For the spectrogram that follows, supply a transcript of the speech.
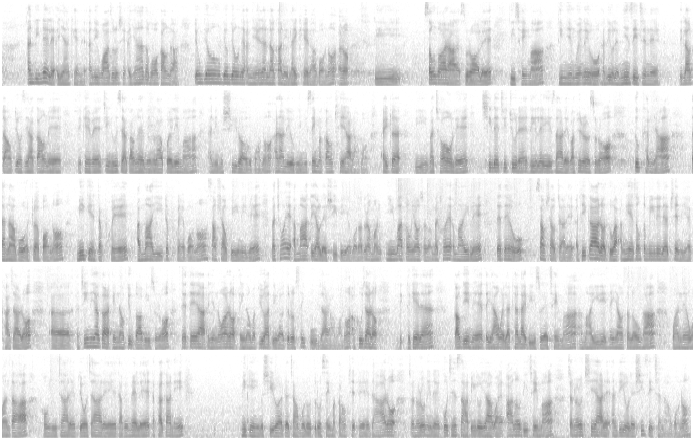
အန်တီနဲ့လည်းအရန်ခင်တယ်အန်တီဝါဆိုလို့ရှိရင်အရန်သဘောကောင်းတာပြုံးပြုံးပြုံးပြုံးနဲ့အမြဲတမ်းနောက်ကနေလိုက်ခဲ့တာပေါ့နော်အဲ့တော့ဒီ ဆုံးသွားတာဆိုတော့လေဒီချိန်မှာဒီမြင်ကွင်းလေးကိုအန်တီကိုလည်းမြင်စေခြင်းနဲ့ဒီလောက်တောင်ပျော်စရာကောင်းတယ်တကယ်ပဲကြည်နူးစရာကောင်းတဲ့မင်္ဂလာပွဲလေးမှာအန်တီမရှိတော့ဘူးပေါ့နော်အဲ့ဒါလေးကိုမြင်ပြီးစိတ်မကောင်းဖြစ်ရတာပေါ့အဲ့အတွက်ဒီမချောကိုလည်းချီလဲချီကျူးတယ်လေးလေးရေးစားတယ်ဘာဖြစ်လို့လဲဆိုတော့သူခမညာ တဏ္ဍာဘိုအတွက်ပေါ့နော်မိခင်တစ်ဖွဲအမကြီးတစ်ဖွဲပေါ့နော်စောင့်ရှောက်ပေးနေတယ်မချောရဲ့အမတစ်ယောက်လည်းရှိသေးရပေါ့နော်သူတို့ကညီမ၃ယောက်ဆိုတော့မချောရဲ့အမကြီးလည်းတဲတဲကိုစောင့်ရှောက်ကြတယ်အဓိကကတော့သူကအငယ်ဆုံးသမီးလေးလည်းဖြစ်နေတဲ့ခါကျတော့အာအကြီးနှစ်ယောက်ကတော့အိမ်အောင်ပြုတ်သွားပြီဆိုတော့တဲတဲကအရင်တော့ကတော့အိမ်အောင်မပြုတ်ရသေးတော့သူတို့စိတ်ပူကြတာပေါ့နော်အခုကျတော့တကယ်တမ်းကောင်းပြင်းနဲ့တရားဝင်လက်ထပ်လိုက်ပြီဆိုတဲ့ချိန်မှာအမကြီးတွေနှစ်ယောက်စလုံးကဝမ်းနဲ့ဝမ်းသာဂုဏ် ယူကြတယ်ပျော်ကြတယ်ဒါပေမဲ့လည်းတစ်ဖက်ကနေမိခင်မရှိတော့တဲ့အတွက်ကြောင့်မလို့သူတို့စိတ်မကောင်းဖြစ်တယ်ဒါကတော့ကျွန်တော်တို့အနေနဲ့ကိုချင်းစာပြီးလို့ရပါတယ်အားလုံးဒီချိန်မှာကျွန်တော်တို့ချစ်ရတဲ့အန်တီကိုလည်းရှိစေချင်တာပေါ့နော်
